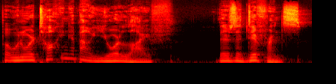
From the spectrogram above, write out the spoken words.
But when we're talking about your life, there's a difference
